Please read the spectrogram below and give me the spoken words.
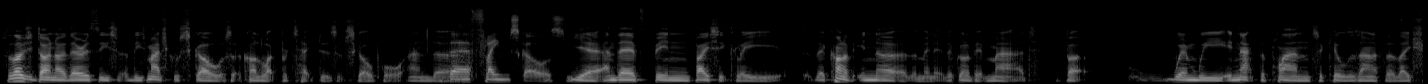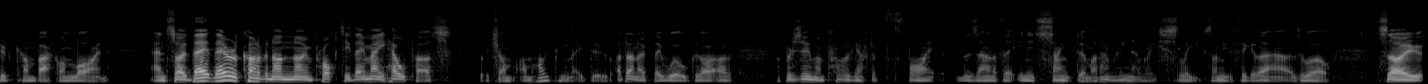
So for those who don't know, there is these these magical skulls that are kind of like protectors of Skullport, and uh, They're flame skulls. yeah, and they've been basically they're kind of inert at the minute. They've gone a bit mad, but when we enact the plan to kill the Xanathar, they should come back online. And so they they're kind of an unknown property. They may help us, which I'm I'm hoping they do. I don't know if they will because I, I I presume I'm probably gonna have to fight the Xanathar in his sanctum. I don't really know where he sleeps. I need to figure that out as well. So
